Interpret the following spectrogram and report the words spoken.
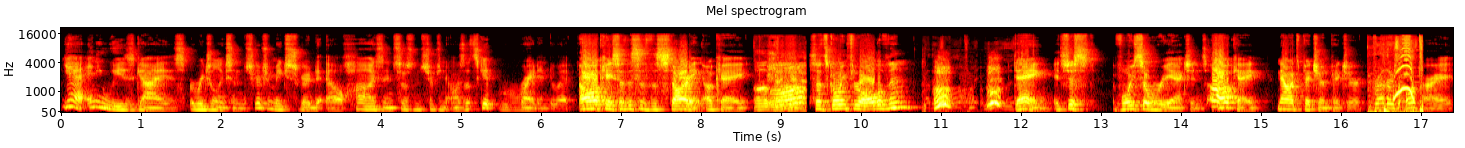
yeah, anyways, guys, original links in the description. Make sure to El Hadj and social description. Anyways, let's get right into it. Oh, okay, so this is the starting. Okay. Oh, So it's going through all of them? Dang, it's just voiceover reactions. Oh, okay. Now it's picture in picture. Brothers Alright.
